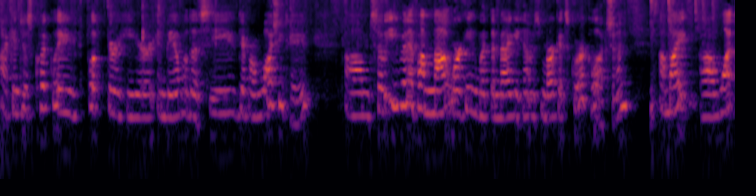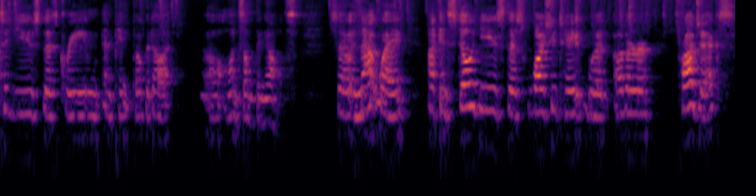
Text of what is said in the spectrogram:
I can just quickly flip through here and be able to see different washi tape. Um, so even if I'm not working with the Maggie Holmes Market Square collection, I might uh, want to use this green and pink polka dot uh, on something else. So in that way, I can still use this washi tape with other projects,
